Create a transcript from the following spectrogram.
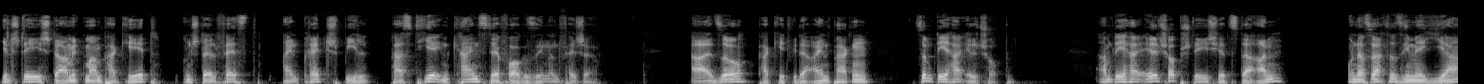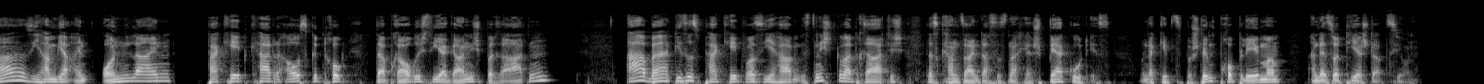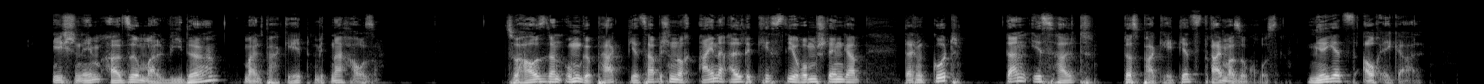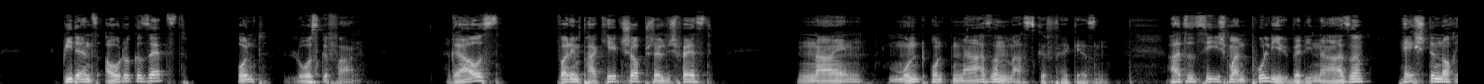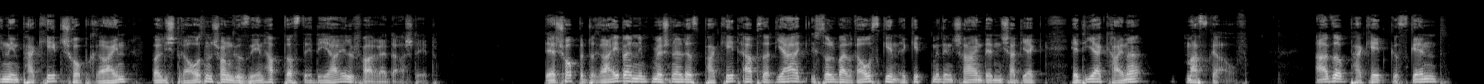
Jetzt stehe ich da mit meinem Paket und stell fest, ein Brettspiel passt hier in keins der vorgesehenen Fächer. Also, Paket wieder einpacken, zum DHL-Shop. Am DHL-Shop stehe ich jetzt da an und da sagte sie mir, ja, Sie haben ja ein Online-Paketkarte ausgedruckt, da brauche ich Sie ja gar nicht beraten. Aber dieses Paket, was Sie haben, ist nicht quadratisch. Das kann sein, dass es nachher Sperrgut ist. Und da gibt's bestimmt Probleme an der Sortierstation. Ich nehme also mal wieder mein Paket mit nach Hause zu Hause dann umgepackt. Jetzt habe ich nur noch eine alte Kiste hier rumstehen gehabt. Da dachte ich, gut, dann ist halt das Paket jetzt dreimal so groß. Mir jetzt auch egal. Wieder ins Auto gesetzt und losgefahren. Raus vor dem Paketshop stelle ich fest, nein, Mund- und Nasenmaske vergessen. Also ziehe ich meinen Pulli über die Nase, hechte noch in den Paketshop rein, weil ich draußen schon gesehen habe, dass der DHL-Fahrer da steht. Der Shopbetreiber nimmt mir schnell das Paket ab, sagt, ja, ich soll mal rausgehen, er gibt mir den Schein, denn ich hatte ja, hätte ja keine Maske auf. Also Paket gescannt,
